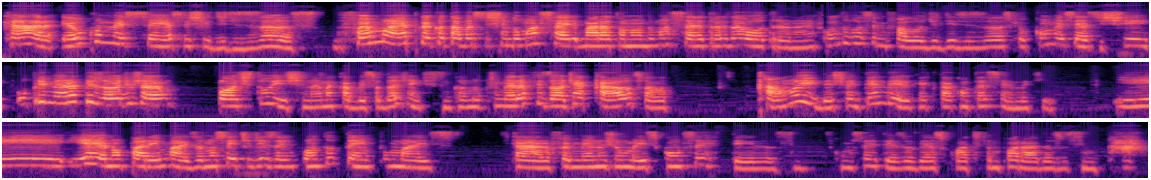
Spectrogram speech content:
Cara, eu comecei a assistir This Is Us, foi uma época que eu tava assistindo uma série, maratonando uma série atrás da outra, né? Quando você me falou de This Is Us, que eu comecei a assistir, o primeiro episódio já é um plot twist, né? Na cabeça da gente. Assim, quando o primeiro episódio acaba, você fala, calma aí, deixa eu entender o que é que tá acontecendo aqui. E, e aí eu não parei mais, eu não sei te dizer em quanto tempo, mas, cara, foi menos de um mês com certeza, assim. Com certeza, eu vi as quatro temporadas, assim, pá,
